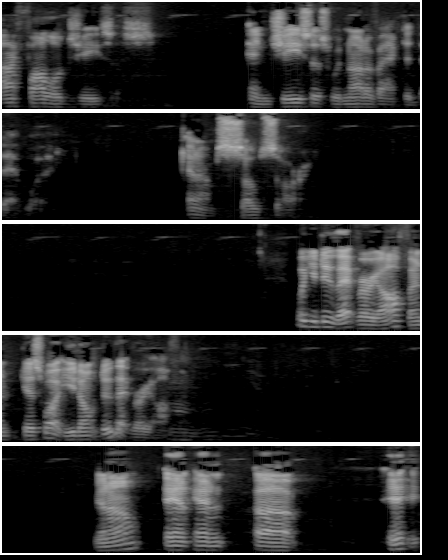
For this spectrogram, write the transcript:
I follow Jesus. And Jesus would not have acted that way. And I'm so sorry. Well, you do that very often. Guess what? You don't do that very often. You know? And, and, uh, it,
